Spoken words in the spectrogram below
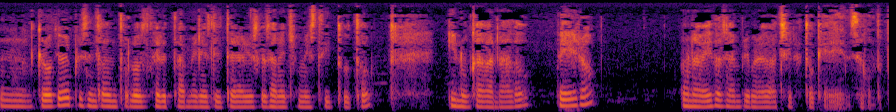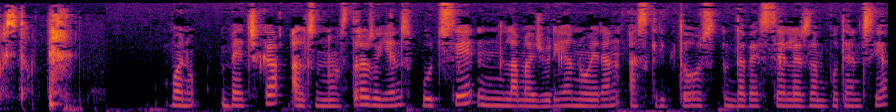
mm, creo que me he presentado en todos los certámenes literarios que se han hecho en mi instituto y nunca he ganado, pero una vez, o sea, en primero de bachillerato quedé en segundo puesto. bueno, veig que els nostres oients potser la majoria no eren escriptors de bestsellers en potència,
